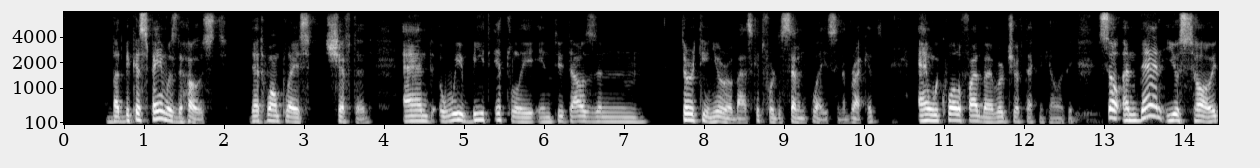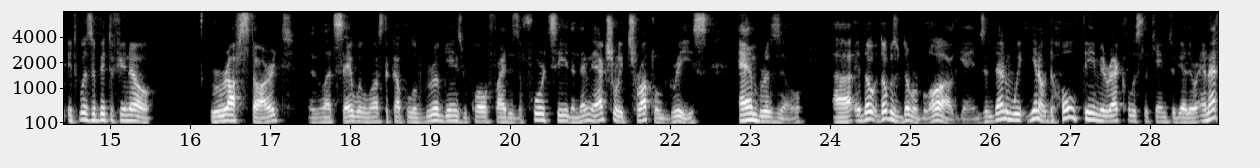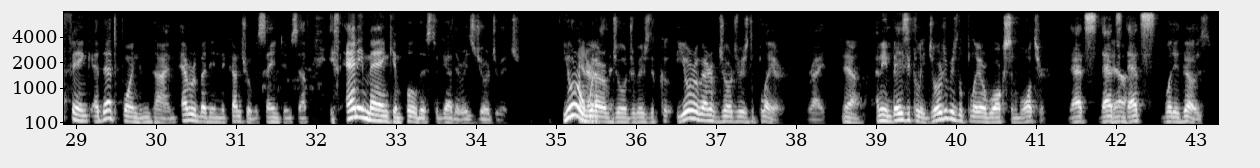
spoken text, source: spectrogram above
but because Spain was the host, that one place shifted, and we beat Italy in 2013 Eurobasket for the seventh place in a bracket, and we qualified by virtue of technicality. So, and then you saw it. It was a bit of you know rough start. Let's say we lost a couple of group games. We qualified as a fourth seed, and then we actually throttled Greece and Brazil. Uh, tho- those there were blowout games, and then we, you know, the whole team miraculously came together. And I think at that point in time, everybody in the country was saying to himself, "If any man can pull this together, it's Djordjevic." You're aware of Djordjevic, the you're aware of Djordjevic, the player, right? Yeah. I mean, basically, Djordjevic, the player, walks in water. That's that's Yeah. that's what it goes.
